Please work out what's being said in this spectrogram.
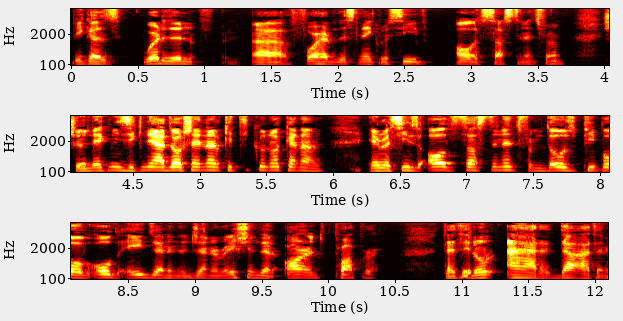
Because where did the uh, forehead of the snake receive all its sustenance from? It receives all its sustenance from those people of old age and in the generation that aren't proper, that they don't add a da'at and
